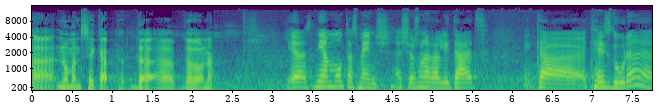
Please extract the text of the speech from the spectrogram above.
Uh, no me'n sé cap de, de dona. N'hi ha moltes menys. Això és una realitat que, que és dura.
